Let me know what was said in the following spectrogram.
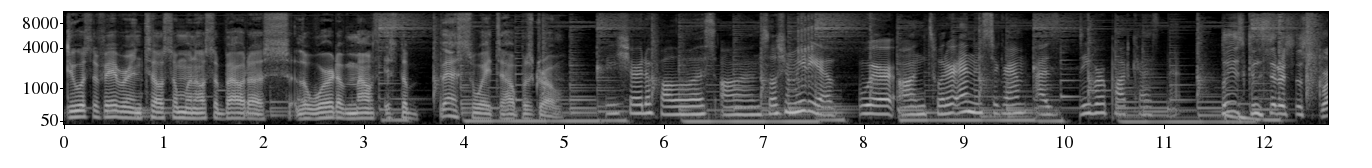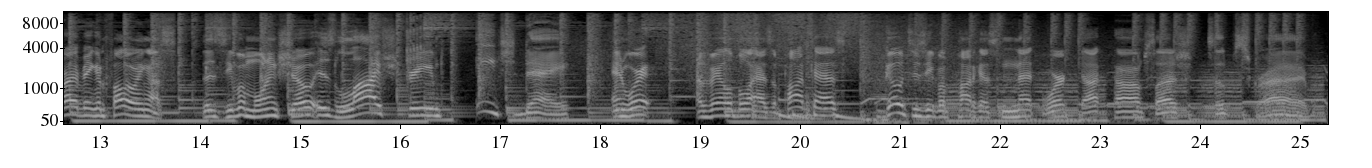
Do us a favor and tell someone else about us. The word of mouth is the best way to help us grow. Be sure to follow us on social media. We're on Twitter and Instagram as Zebra Podcast Net. Please consider subscribing and following us. The Zebra Morning Show is live streamed each day, and we're available as a podcast. Go to zebrapodcastnetwork.com slash subscribe.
